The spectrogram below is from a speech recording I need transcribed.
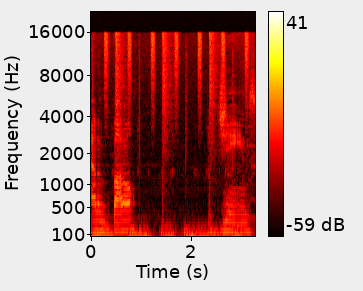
out of bottle? Genes.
